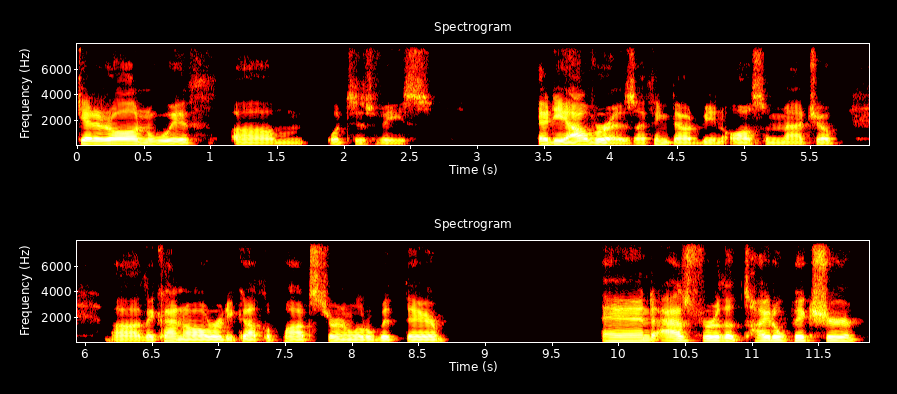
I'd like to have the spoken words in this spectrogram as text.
get it on with um, what's his face, Eddie Alvarez. I think that would be an awesome matchup. Uh, they kind of already got the pot stirring a little bit there. And as for the title picture,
